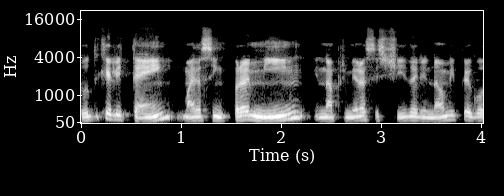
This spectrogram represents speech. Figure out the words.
tudo que ele tem, mas assim, para mim, na primeira assistida, ele não me pegou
